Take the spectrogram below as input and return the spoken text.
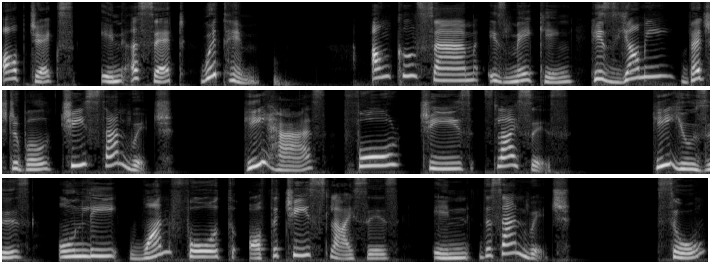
objects in a set with him. Uncle Sam is making his yummy vegetable cheese sandwich. He has four cheese slices. He uses only one fourth of the cheese slices in the sandwich. So,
